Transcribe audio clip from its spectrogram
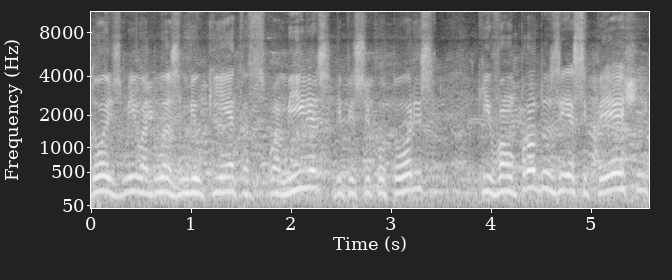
2.000 a 2.500 famílias de piscicultores que vão produzir esse peixe,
